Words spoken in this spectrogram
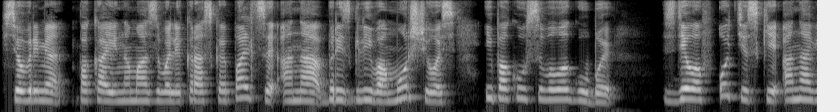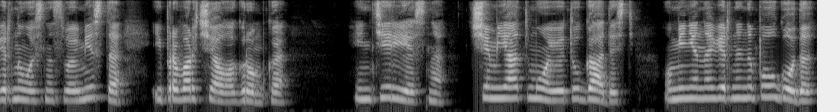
Все время, пока ей намазывали краской пальцы, она брезгливо морщилась и покусывала губы. Сделав оттиски, она вернулась на свое место и проворчала громко. «Интересно, чем я отмою эту гадость? У меня, наверное, на полгода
